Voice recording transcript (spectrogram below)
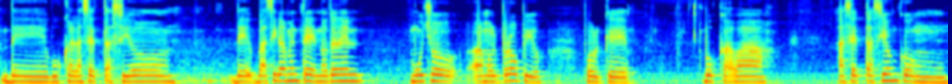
de buscar la aceptación, de básicamente no tener mucho amor propio porque buscaba aceptación con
